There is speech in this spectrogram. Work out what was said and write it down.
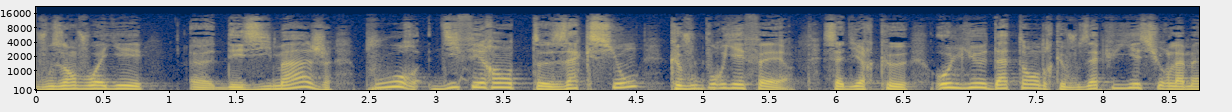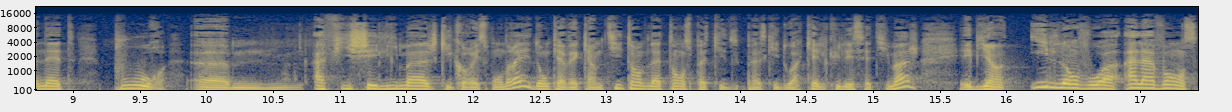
vous envoyer euh, des images pour différentes actions que vous pourriez faire. C'est-à-dire que au lieu d'attendre que vous appuyiez sur la manette pour euh, afficher l'image qui correspondrait, donc avec un petit temps de latence parce qu'il parce doit calculer cette image, eh bien, il l'envoie à l'avance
